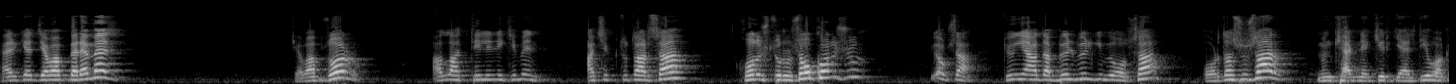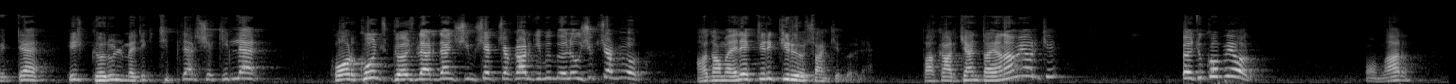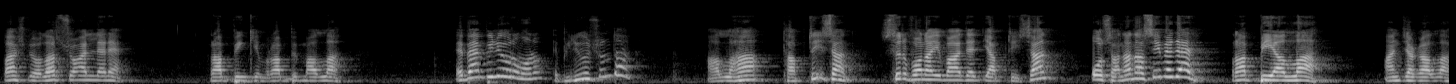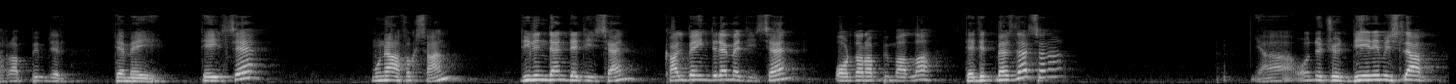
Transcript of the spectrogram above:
Herkes cevap veremez. Cevap zor. Allah dilini kimin açık tutarsa, konuşturursa o konuşur. Yoksa dünyada bülbül gibi olsa orada susar. Münker nekir geldiği vakitte hiç görülmedik tipler, şekiller. Korkunç, gözlerden şimşek çakar gibi böyle ışık çakıyor. Adama elektrik giriyor sanki böyle. Bakarken dayanamıyor ki. Ödü kopuyor. Onlar başlıyorlar suallere. Rabbin kim? Rabbim Allah. E ben biliyorum onu. E biliyorsun da Allah'a taptıysan, sırf ona ibadet yaptıysan o sana nasip eder. Rabbi Allah. Ancak Allah Rabbimdir demeyi. Değilse münafıksan, dilinden dediysen, kalbe indiremediysen orada Rabbim Allah dedirtmezler sana. Ya onun için dinim İslam.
